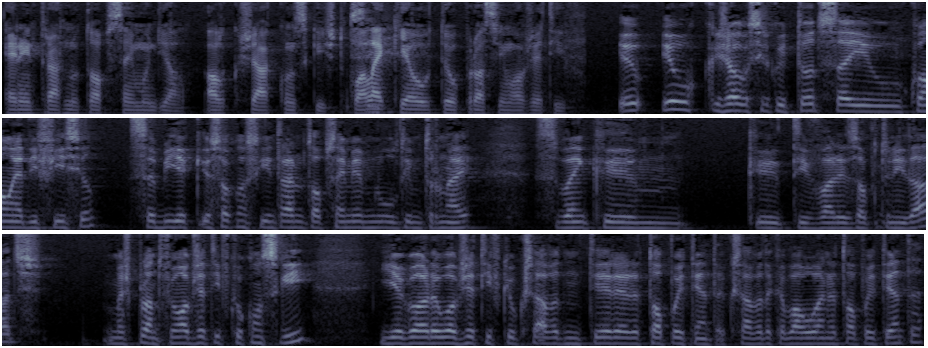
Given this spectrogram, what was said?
era entrar no top 100 mundial, algo que já conseguiste. Qual Sim. é que é o teu próximo objetivo? Eu, eu que jogo o circuito todo sei o quão é difícil. Sabia que eu só consegui entrar no top 100 mesmo no último torneio, se bem que, hum, que tive várias oportunidades. Mas pronto, foi um objetivo que eu consegui. E agora o objetivo que eu gostava de meter era top 80. Gostava de acabar o ano a top 80.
